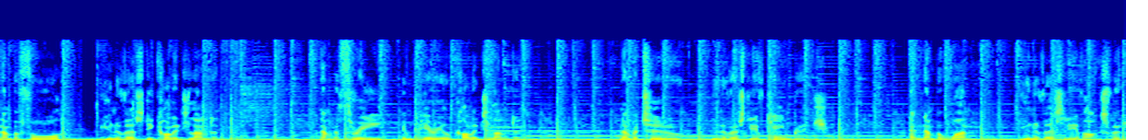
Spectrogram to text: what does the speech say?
Number 4, University College London. Number 3, Imperial College London. Number 2, University of Cambridge. And number 1, University of Oxford.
